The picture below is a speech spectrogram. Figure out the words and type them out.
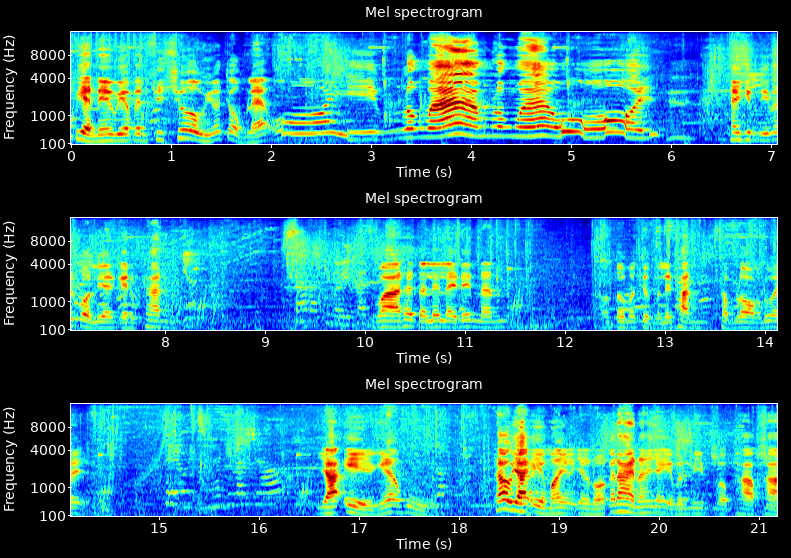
เปลี่ยนเนเวียเป็นฟิชเชอร์อย่างนี้ก็จบแล้ว โอ้ย มึงลงมา มึงลงมา โอ้ย ให้คลิปนี้เป็นบทเรียนแก่ทุกท่าน ว่าถ้าจะเล่นไรเด่นนั้นเอาตัวมาจุดเป็นเล่นพันสำรองด้วย ยาเอกอย่างเงี้ยโอ้โหถ้าเอายาเอกมาอย่างางน้อยก็ได้นะยาเอกมันมีแบบผ่าผ่า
